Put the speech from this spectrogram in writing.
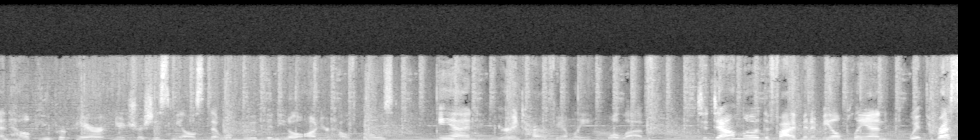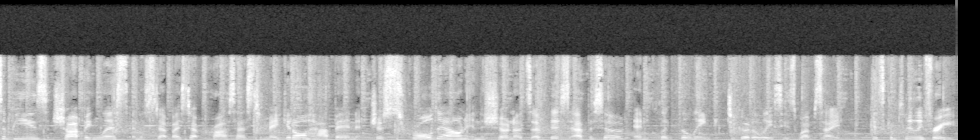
and help you prepare nutritious meals that will move the needle on your health goals and your entire family will love. To download the 5 Minute Meal Plan with recipes, shopping lists, and a step by step process to make it all happen, just scroll down in the show notes of this episode and click the link to go to Lacey's website. It's completely free.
